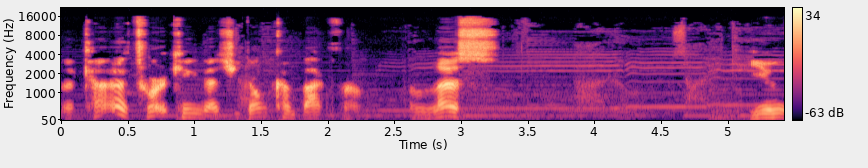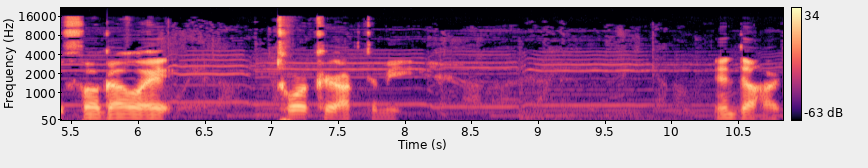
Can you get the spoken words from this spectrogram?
The kind of twerking that you don't come back from. Unless you forgo a twerkerectomy in the heart.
